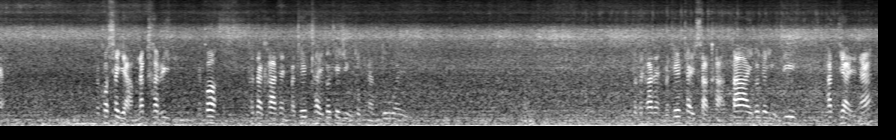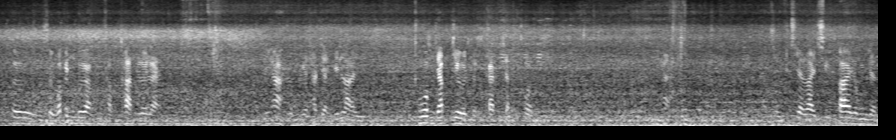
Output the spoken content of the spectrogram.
อะแล้วก็สยามนครินแล้วก็ธนาคารแห่งประเทศไทยก็จะอยู่ตรงนั้นด้วย ธนาคารแห่งประเทศไทยสาขาใต้ก็จะอยู่ที่ทัดใหญ่นะเออถือว่าเป็นเมืองสำคัญเลยแหละ นี่ฮะโรงเรียนทัดใหญ่วิไลท่วมยับเยินเหมือนกันจัดคนนี่ฮะทัดใหญ่วิทยาลัยชื่อป้ายโรงเรียน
